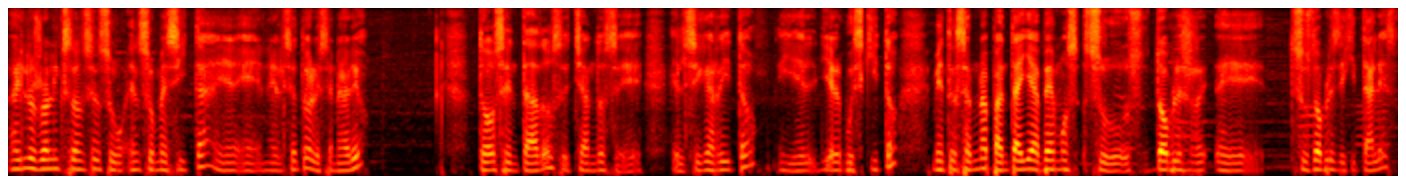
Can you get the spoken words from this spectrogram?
Ahí los Rolling Stones en su, en su mesita, en, el centro del escenario, todos sentados echándose el cigarrito y el, y el whisky, mientras en una pantalla vemos sus dobles eh, sus dobles digitales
